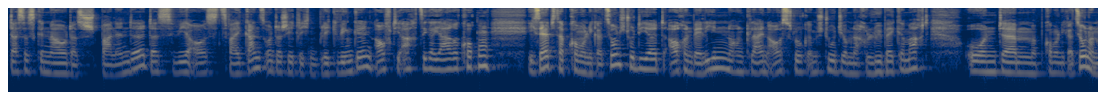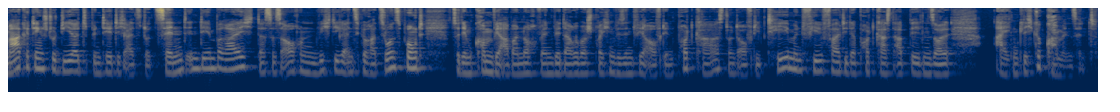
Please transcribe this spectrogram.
das ist genau das Spannende, dass wir aus zwei ganz unterschiedlichen Blickwinkeln auf die 80er Jahre gucken. Ich selbst habe Kommunikation studiert, auch in Berlin, noch einen kleinen Ausflug im Studium nach Lübeck gemacht und ähm, Kommunikation und Marketing studiert, bin tätig als Dozent in dem Bereich. Das ist auch ein wichtiger Inspirationspunkt. Zu dem kommen wir aber noch, wenn wir darüber sprechen, wie sind wir auf den Podcast und auf die Themenvielfalt, die der Podcast abbilden soll, eigentlich gekommen sind.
